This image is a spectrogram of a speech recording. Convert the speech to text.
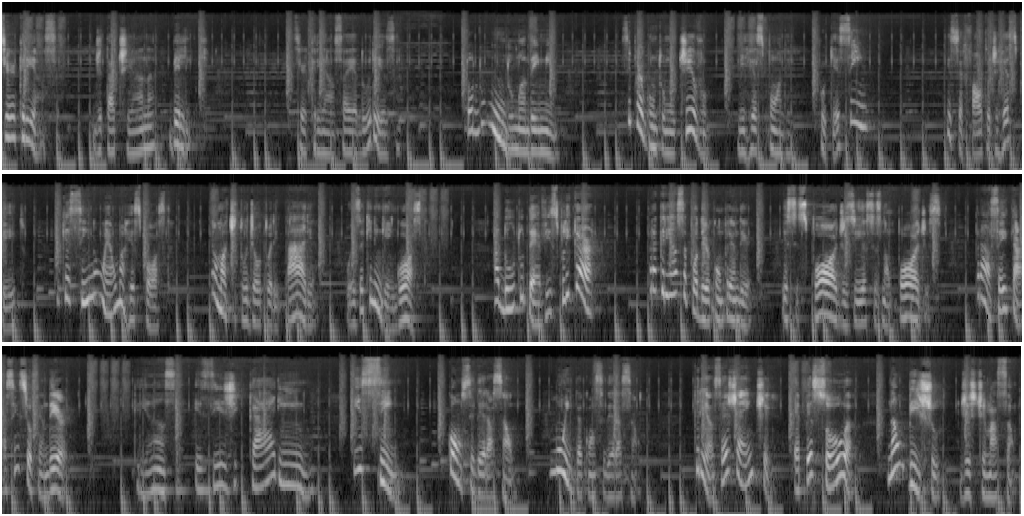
Ser criança, de Tatiana Belink. Ser criança é dureza. Todo mundo manda em mim. Se pergunto o motivo, me respondem: porque sim. Isso é falta de respeito, porque sim não é uma resposta. É uma atitude autoritária, coisa que ninguém gosta. Adulto deve explicar, para a criança poder compreender esses podes e esses não podes para aceitar sem se ofender. Criança exige carinho e sim, consideração, muita consideração. Criança é gente, é pessoa, não bicho de estimação.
